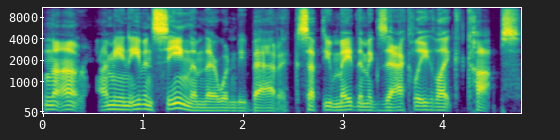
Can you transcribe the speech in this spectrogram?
No, I mean, even seeing them there wouldn't be bad, except you made them exactly like cops.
